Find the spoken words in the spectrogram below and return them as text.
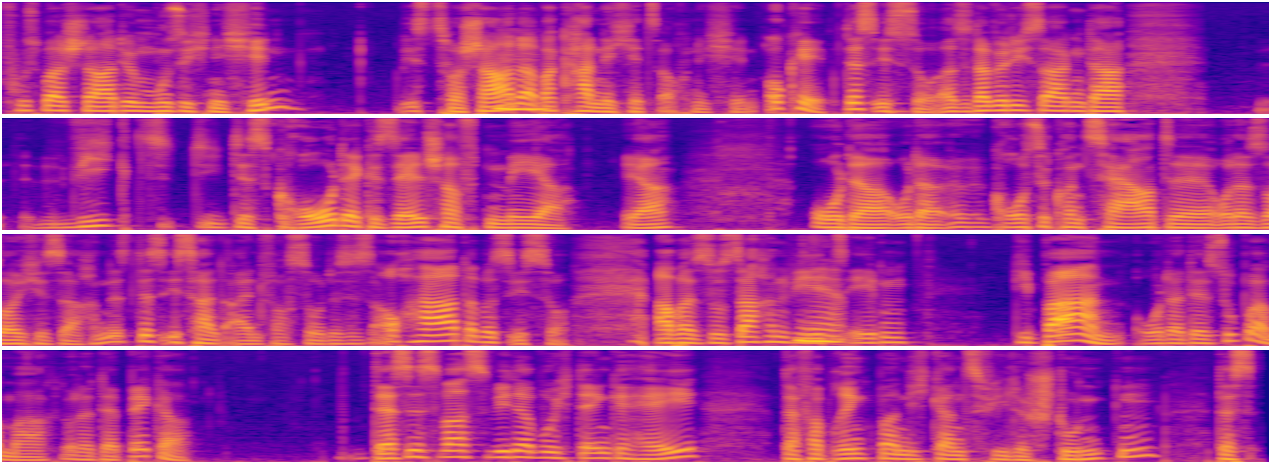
Fußballstadion muss ich nicht hin, ist zwar schade, aber kann ich jetzt auch nicht hin. Okay, das ist so. Also da würde ich sagen, da wiegt die, das Gros der Gesellschaft mehr, ja. Oder, oder äh, große Konzerte oder solche Sachen. Das, das ist halt einfach so. Das ist auch hart, aber es ist so. Aber so Sachen wie Ja. jetzt eben die Bahn oder der Supermarkt oder der Bäcker, das ist was wieder, wo ich denke, hey, da verbringt man nicht ganz viele Stunden. Das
